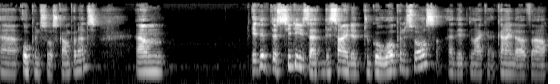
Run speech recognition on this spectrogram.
uh, open source components. Um, it is the cities that decided to go open source. I did like a kind of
